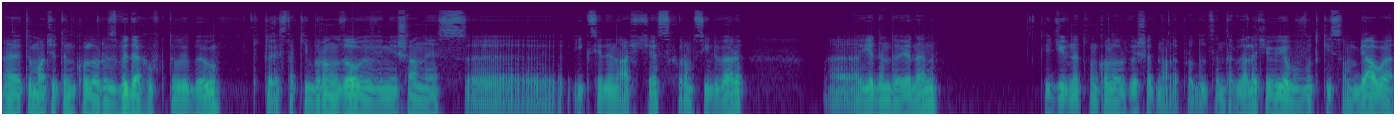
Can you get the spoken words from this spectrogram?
E, tu macie ten kolor z wydechów, który był. Tutaj jest taki brązowy wymieszany z e, X11 z Chrome Silver 1 do 1. Taki dziwny ten kolor wyszedł, no ale producent tak zalecił i obwódki są białe.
